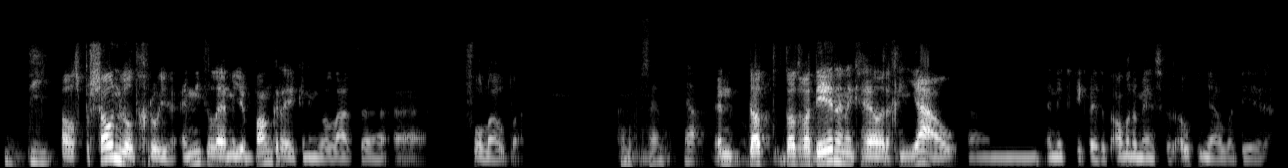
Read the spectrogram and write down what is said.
die als persoon wilt groeien en niet alleen maar je bankrekening wil laten uh, vollopen. 100%. Ja. En dat, dat waardeer ik heel erg in jou. Um, en ik, ik weet dat andere mensen dat ook in jou waarderen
